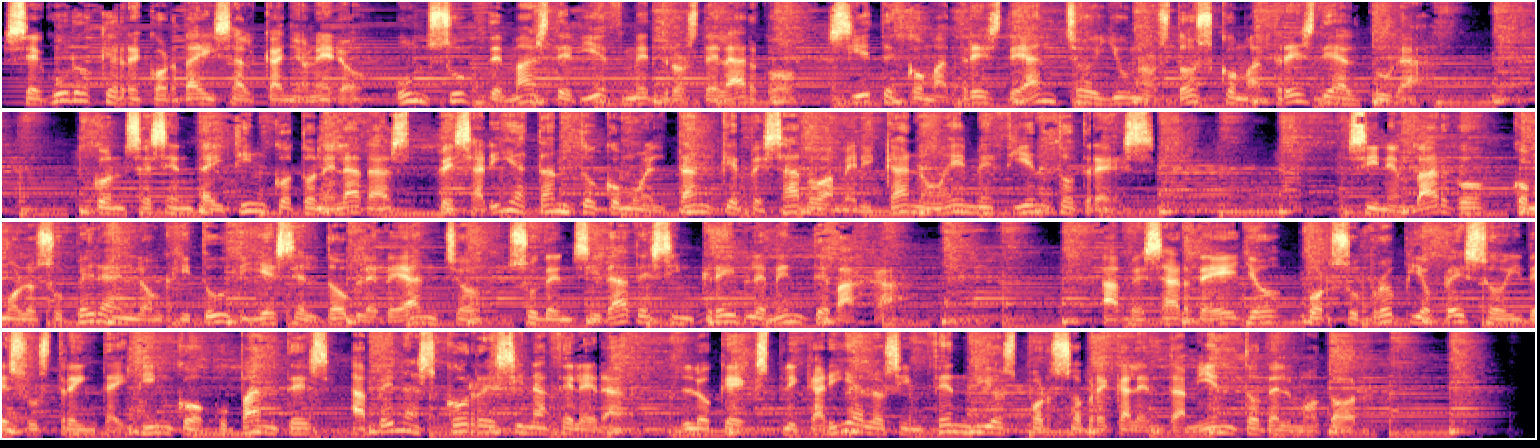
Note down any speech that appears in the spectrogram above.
Seguro que recordáis al Cañonero, un sub de más de 10 metros de largo, 7,3 de ancho y unos 2,3 de altura. Con 65 toneladas, pesaría tanto como el tanque pesado americano M103. Sin embargo, como lo supera en longitud y es el doble de ancho, su densidad es increíblemente baja. A pesar de ello, por su propio peso y de sus 35 ocupantes, apenas corre sin acelerar, lo que explicaría los incendios por sobrecalentamiento del motor.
